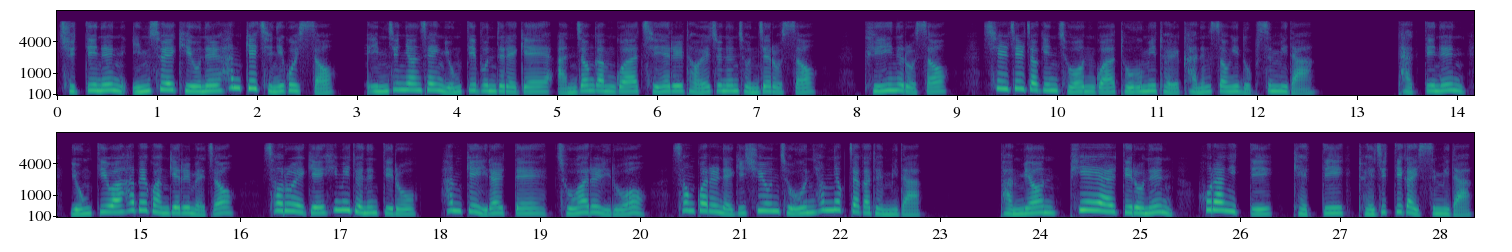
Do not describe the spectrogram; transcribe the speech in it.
쥐띠는 임수의 기운을 함께 지니고 있어 임진년생 용띠분들에게 안정감과 지혜를 더해주는 존재로서 귀인으로서 실질적인 조언과 도움이 될 가능성이 높습니다. 닭띠는 용띠와 합의 관계를 맺어 서로에게 힘이 되는 띠로 함께 일할 때 조화를 이루어 성과를 내기 쉬운 좋은 협력자가 됩니다. 반면 피해야 할 띠로는 호랑이띠, 개띠, 돼지띠가 있습니다.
